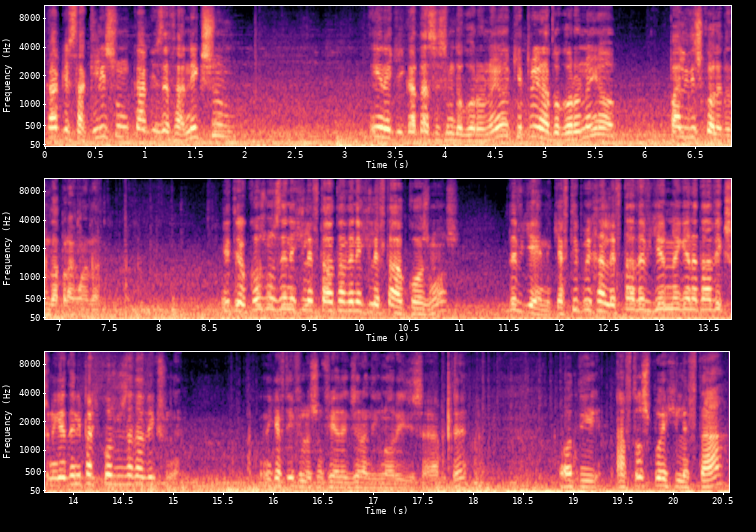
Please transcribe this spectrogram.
κάποιες θα κλείσουν, κάποιες δεν θα ανοίξουν. Είναι και η κατάσταση με τον κορονοϊό και πριν από τον κορονοϊό πάλι δύσκολα ήταν τα πράγματα. Γιατί ο κόσμος δεν έχει λεφτά. Όταν δεν έχει λεφτά ο κόσμος, δεν βγαίνει. Και αυτοί που είχαν λεφτά δεν βγαίνουν για να τα δείξουν, γιατί δεν υπάρχει κόσμος να τα δείξουν. Είναι και αυτή η φιλοσοφία, δεν ξέρω αν τη γνωρίζεις, αγαπητέ. Ότι αυτός που έχει λεφτά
